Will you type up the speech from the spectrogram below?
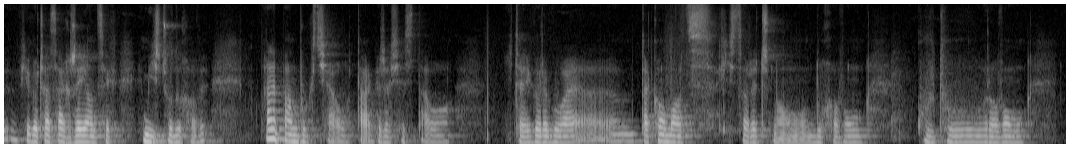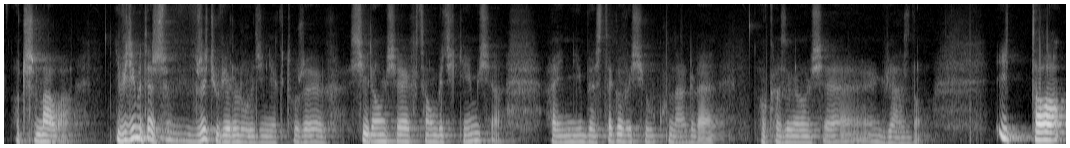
w jego czasach żyjących mistrzów duchowych. Ale Pan Bóg chciał tak, że się stało ta jego reguła e, taką moc historyczną, duchową, kulturową otrzymała. I widzimy też w życiu wielu ludzi, niektórzy silą się, chcą być kimś, a, a inni bez tego wysiłku nagle okazują się gwiazdą. I to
